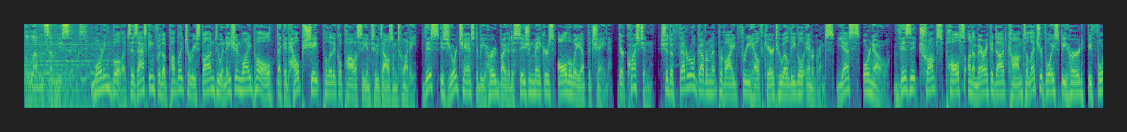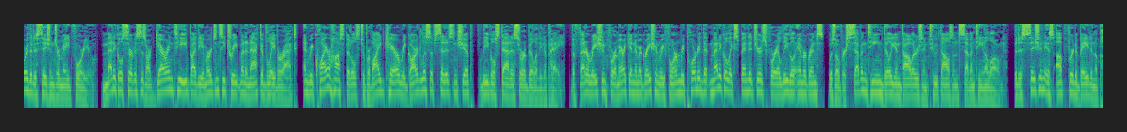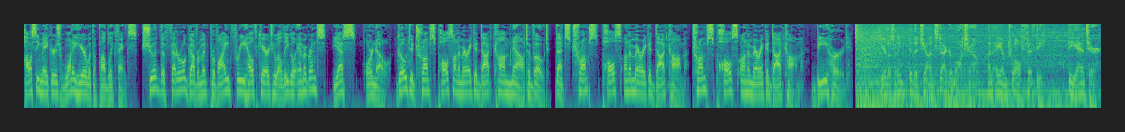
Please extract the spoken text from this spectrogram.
1176. Morning Bullets is asking for the public to respond to a nationwide poll that could help shape political policy in 2020. This is your chance to be heard by the decision makers all the way up the chain. Their question should the federal government provide free health care to illegal immigrants? Yes or no? Visit TrumpsPulseOnAmerica.com to let your voice be heard before the decisions are made for you. Medical services are guaranteed by the Emergency Treatment and Active Labor Act and require hospitals to provide care regardless of citizenship, legal status, or ability to pay. The Federation for American Immigration Reform reported that medical expenditures for illegal immigrants was over $17 billion in 2017 alone. The decision is up for debate and the policymakers want to hear what the public thinks. Should the federal government provide free health care to illegal immigrants? Yes or no. Go to TrumpsPulseOnAmerica.com now to vote. That's TrumpsPulseOnAmerica.com. TrumpsPulseOnAmerica.com. Be heard. You're listening to the John Steigerwald Show on AM 1250. The answer.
